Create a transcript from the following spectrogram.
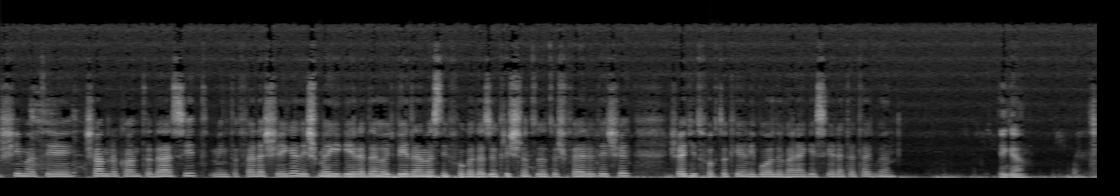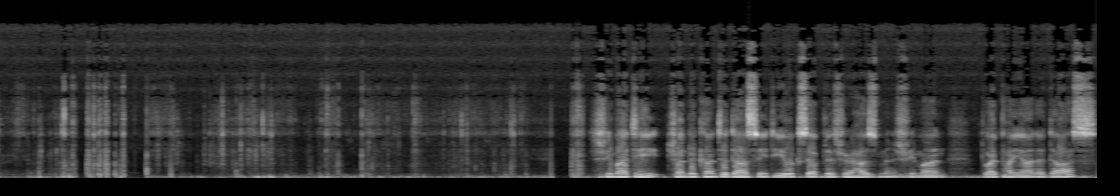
Simati Chandrakanta Dászit, mint a feleséged, és megígéred-e, hogy védelmezni fogod az ő Krishna tudatos fejlődését, és együtt fogtok élni boldogan egész életetekben? Igen. Srimati Chandrakanta Dasi, do you accept as your husband Sriman Dwaipayana Das?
